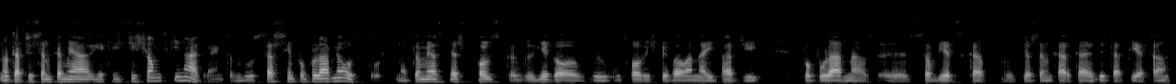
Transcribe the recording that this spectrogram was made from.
No ta piosenka miała jakieś dziesiątki nagrań. To był strasznie popularny utwór. Natomiast też Polska, jego utwory śpiewała najbardziej popularna e, sowiecka piosenkarka Edyta Piecha.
